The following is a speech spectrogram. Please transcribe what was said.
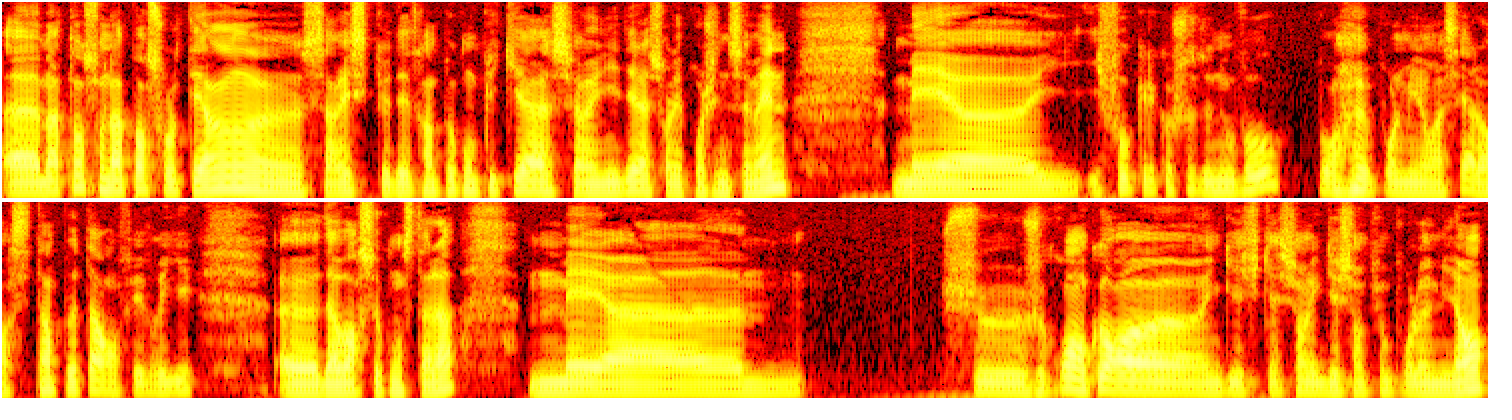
maintenant, son apport sur le terrain, ça risque d'être un peu compliqué à se faire une idée là sur les prochaines semaines. Mais il faut quelque chose de nouveau pour, pour le Milan AC. Alors, c'est un peu tard en février d'avoir ce constat-là, mais je, je crois encore à une qualification en Ligue des Champions pour le Milan.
